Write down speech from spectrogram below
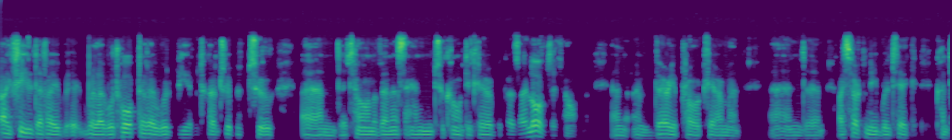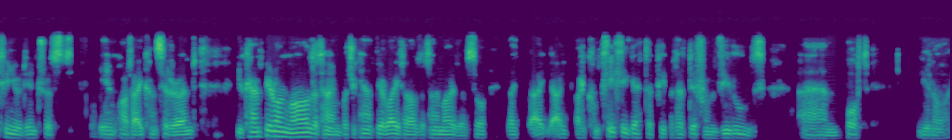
I feel that I, well, I would hope that I would be able to contribute to um, the town of Ennis and to County Clare because I love the town and I'm very proud Clareman. And um, I certainly will take continued interest in what I consider. And you can't be wrong all the time, but you can't be right all the time either. So, like, I, I, I completely get that people have different views, um, but you know,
